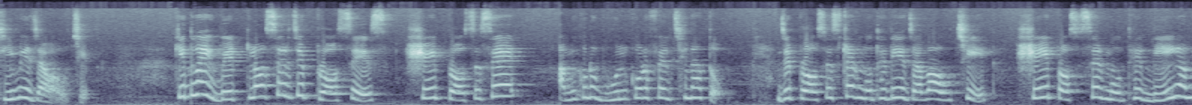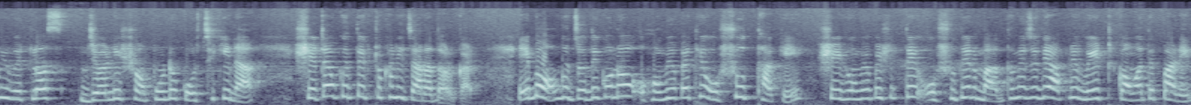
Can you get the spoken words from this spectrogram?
জিমে যাওয়া উচিত। কিন্তু এই ওয়েট লসের যে প্রসেস সেই প্রসেসে আমি কোনো ভুল করে ফেলছি না তো। যে প্রসেসটার মধ্যে দিয়ে যাওয়া উচিত, সেই প্রসেসের মধ্যে দিয়েই আমি ওয়েট লস জার্নি সম্পূর্ণ করছি কি না সেটাও কিন্তু একটুখানি জানা দরকার। এবং যদি কোনো হোমিওপ্যাথি ওষুধ থাকে, সেই হোমিওপ্যাথিতে ওষুধের মাধ্যমে যদি আপনি ওয়েট কমাতে পারেন,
